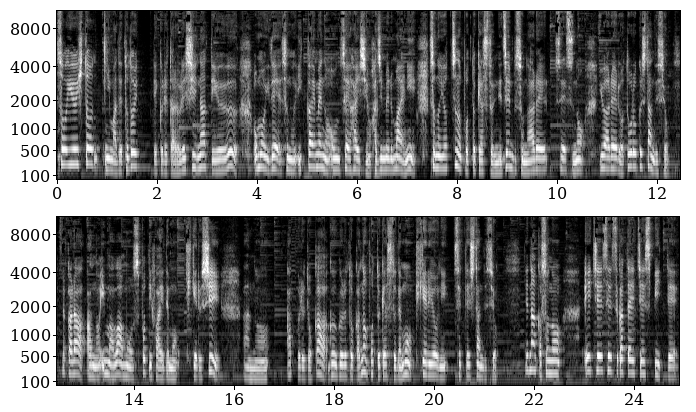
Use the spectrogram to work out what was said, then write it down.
そういう人にまで届いてくれたら嬉しいなっていう思いでその1回目の音声配信を始める前にその4つのポッドキャストにね全部その RSS の URL を登録したんですよ。だからあの今はもう Spotify でも聞けるしあの Apple とか Google とかのポッドキャストでも聞けるように設定したんですよ。でなんかその HSS 型 HSP って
